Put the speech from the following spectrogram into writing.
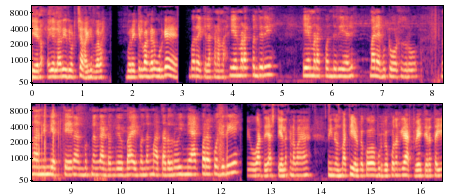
ಏನು ಎಲ್ಲರೂ ಇರಿ ಒಟ್ಟು ಚೆನ್ನಾಗಿರ್ದವ ಬರೋಕಿಲ್ವ ಹಂಗಾರೆ ಊರಿಗೆ? ಬರೋಕಿಲ್ಲ ಕಣಮ್ಮ. ಏನು ಮಾಡಕ್ಕೆ ಬಂದಿರಿ? ಏನು ಮಾಡಕ್ಕೆ ಬಂದಿರಿ ಹೇಳಿ? ಮನೆ ಬಿಟ್ಟು ಓಡಿಸಿದ್ರು. ನಿನ್ನ ಎತ್ತೆ ಅಂದ್ಬಿಟ್ಟು ನನ್ನ ಗಂಡನಿಗೆ ಬಾಯಿ ಬಂದಂಗೆ ಮಾತಾಡಿದ್ರು. ಇನ್ನು ಯಾಕೆ ಬರಕ್ಕೆ ಹೋದಿರಿ? ಅಯ್ಯೋ ಅದೇ ಅಷ್ಟೇ ಅಲ್ಲ ಕಣವ ಇನ್ನೊಂದು ಮಾತು ಹೇಳ್ಬೇಕು ಬಿಡ್ಬೇಕು ನನಗೆ ಅರ್ಥವೇ ಐತಿರ ತಾಯಿ.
